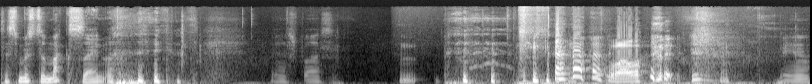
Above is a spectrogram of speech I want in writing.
Das müsste Max sein. Ja, Spaß. Wow. Ja.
